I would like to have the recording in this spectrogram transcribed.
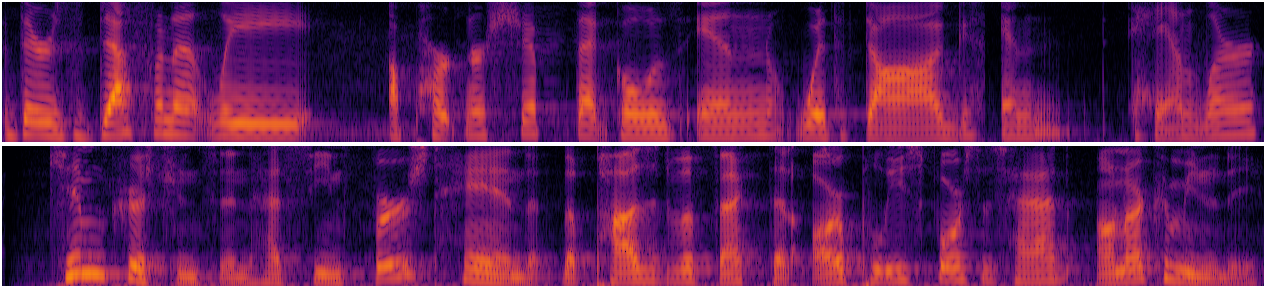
There's definitely a partnership that goes in with dog and handler. Kim Christensen has seen firsthand the positive effect that our police force has had on our community.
